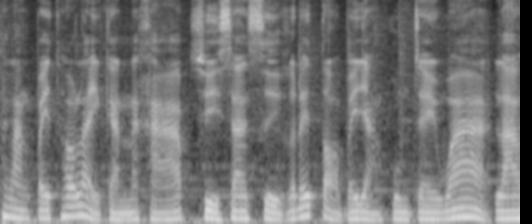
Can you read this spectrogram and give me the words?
พลังไปเท่าไหร่กันนะครับสีซานสื่อก็ได้ตอบไปอย่างภูมิใจว่าราว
